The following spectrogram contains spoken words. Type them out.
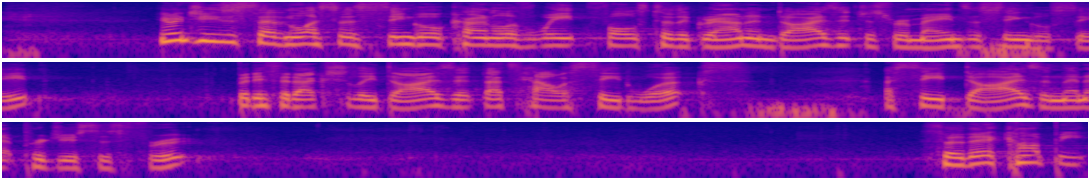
You know, when Jesus said, unless a single kernel of wheat falls to the ground and dies, it just remains a single seed. But if it actually dies, it, that's how a seed works. A seed dies and then it produces fruit. So there can't be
